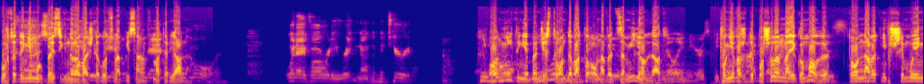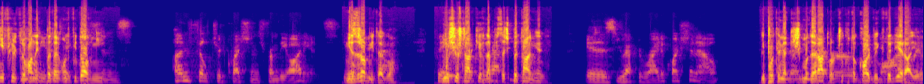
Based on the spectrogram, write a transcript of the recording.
bo wtedy nie mógłby zignorować tego, co napisałem w materiale. On nigdy nie będzie z tobą debatował nawet za milion lat, ponieważ gdy poszedłem na jego mowy, to on nawet nie przyjmuje niefiltrowanych pytań od widowni. Nie zrobi tego. Musisz najpierw napisać pytanie i potem jakiś moderator czy ktokolwiek wybiera je.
